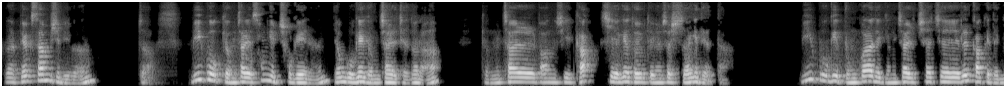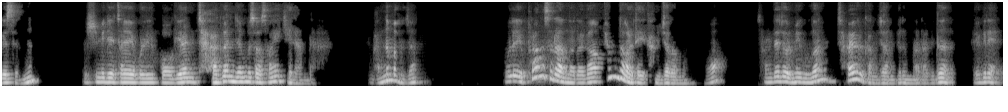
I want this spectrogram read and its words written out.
그 다음 132번. 자, 미국 경찰의 성립 초기에는 영국의 경찰 제도나 경찰 방식이 각 지역에 도입되면서 시작이 되었다. 미국이 분권화된 경찰 체제를 갖게 된 것은 시민의 자유의 권리를 포기한 작은 정부 사상이 기인한다. 맞는 말이죠. 원래 프랑스라는 나라가 평등을 되게 강조하는 거고 상대적으로 미국은 자유를 강조하는 그런 나라거든. 왜 그래?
